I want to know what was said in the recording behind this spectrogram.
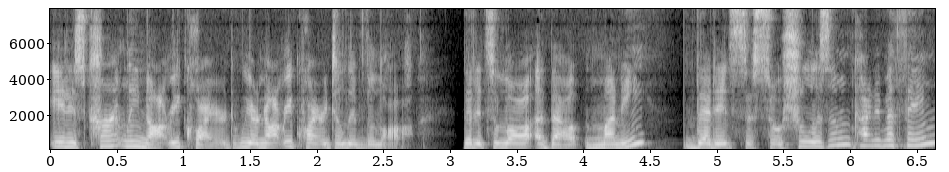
it is currently not required. We are not required to live the law, that it's a law about money, that it's a socialism kind of a thing,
